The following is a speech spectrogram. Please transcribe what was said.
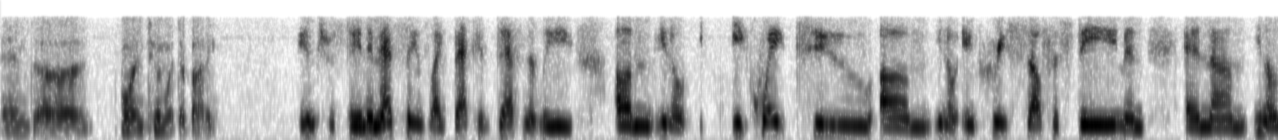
and uh, more in tune with their body. Interesting, and that seems like that could definitely, um, you know, equate to um, you know increased self esteem and and um, you know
